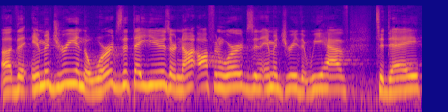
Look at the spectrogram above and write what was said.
Uh, the imagery and the words that they use are not often words and imagery that we have today.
